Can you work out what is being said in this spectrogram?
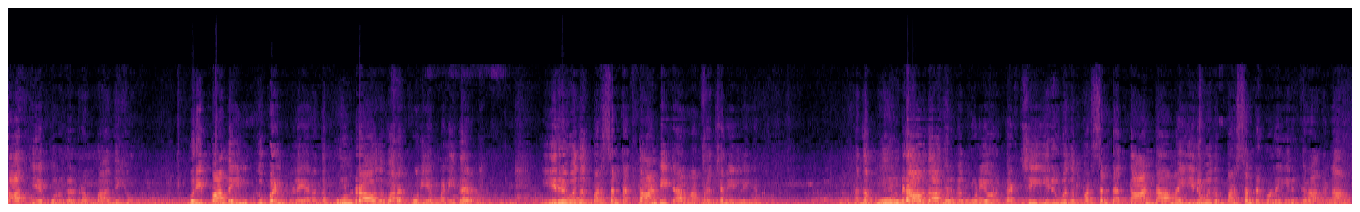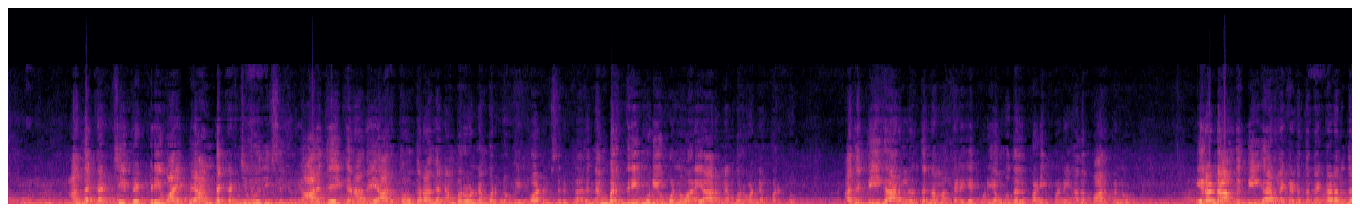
சாத்தியக்கூறுகள் ரொம்ப அதிகம். குறிப்பா அந்த இன்குபன் பிளேயர் அந்த மூன்றாவது வரக்கூடிய மனிதர் இருபது பர்சன்ட தாண்டிட்டாருன்னா பிரச்சனை இல்லைங்கண்ணா அந்த மூன்றாவதாக இருக்கக்கூடிய ஒரு கட்சி இருபது பர்சன்ட தாண்டாம இருபது பர்சன்ட்டுக்குள்ள இருக்கிறாங்கன்னா அந்த கட்சி வெற்றி வாய்ப்பை அந்த கட்சி உறுதி செய்யும். யார் ஜெயிக்கிறாங்க யார் தோக்குறாங்க number one number two importance இருக்காது. நம்பர் த்ரீ முடிவு பண்ணுவார் யார் நம்பர் ஒன் நம்பர் டூ அது பீகார்ல இருந்து நம்ம கிடைக்கக்கூடிய முதல் படிப்பனை அதை பார்க்கணும். இரண்டாவது பீகார்ல கிட்டத்தட்ட கடந்த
